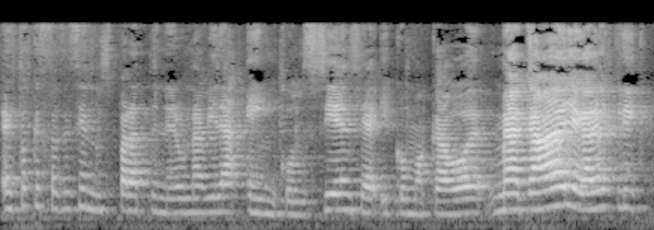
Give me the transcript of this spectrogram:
esto que estás diciendo es para tener una vida en conciencia y como acabo de, me acaba de llegar el clic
